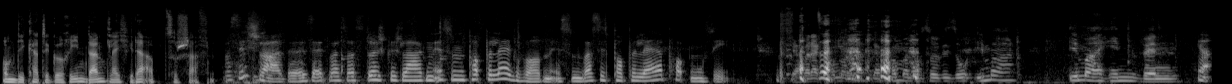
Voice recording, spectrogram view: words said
Um die Kategorien dann gleich wieder abzuschaffen. Was ist Schlager? Ist etwas, was durchgeschlagen ist und populär geworden ist. Und was ist populär? Popmusik. Ja, aber da kommt man, da kommt man doch sowieso immer, immer hin, wenn, Ja.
